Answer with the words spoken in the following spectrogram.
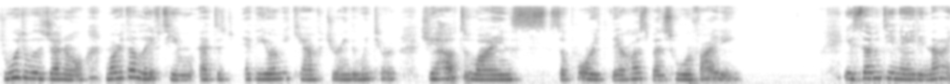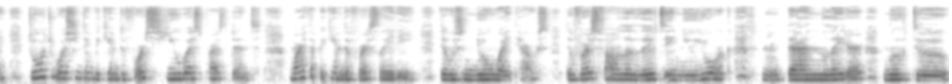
George was general. Martha left him at the, at the army camp during the winter. She helped the wives support their husbands who were fighting. In 1789, George Washington became the first U.S. president. Martha became the first lady. There was no White House. The first family lived in New York, mm, then later moved to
